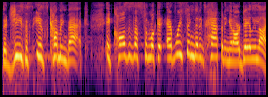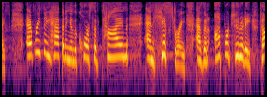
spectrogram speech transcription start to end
that Jesus is coming back, it causes us to look at everything that is happening in our daily life, everything happening in the course of time and history as an opportunity to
